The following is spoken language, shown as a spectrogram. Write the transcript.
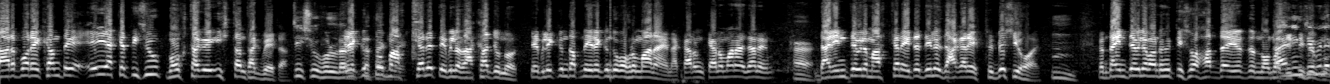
তারপর এখান থেকে এই একটা টিস্যু বক্স থাকবে স্থান থাকবে এটা। টিস্যু হোল্ডার এটা কিন্তু মাঝখানে টেবিলে রাখার জন্য। টেবিলে কিন্তু আপনি এটা কিন্তু কখনো মানায় না। কারণ কেন মানায় জানেন? হ্যাঁ। ডাইনিং টেবিলে মাঝখানে এটা দিলে জায়গার একটু বেশি হয়। কারণ ডাইনিং টেবিলে মানুষ টিস্যু হাত দেয় এটা নর্মাল ডাইনিং টেবিলে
